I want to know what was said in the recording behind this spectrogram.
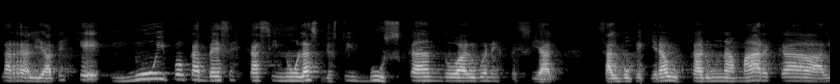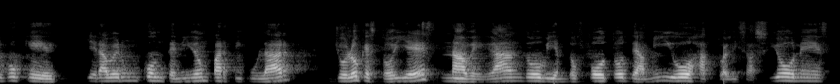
la realidad es que muy pocas veces, casi nulas, yo estoy buscando algo en especial, salvo que quiera buscar una marca, algo que quiera ver un contenido en particular. Yo lo que estoy es navegando, viendo fotos de amigos, actualizaciones,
